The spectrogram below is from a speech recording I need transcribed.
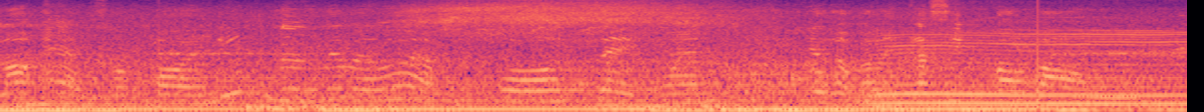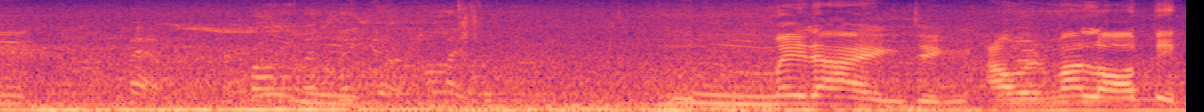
เราแอบสปอย ไม่ได้จริงๆ เอาเป็นว่ารอติด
